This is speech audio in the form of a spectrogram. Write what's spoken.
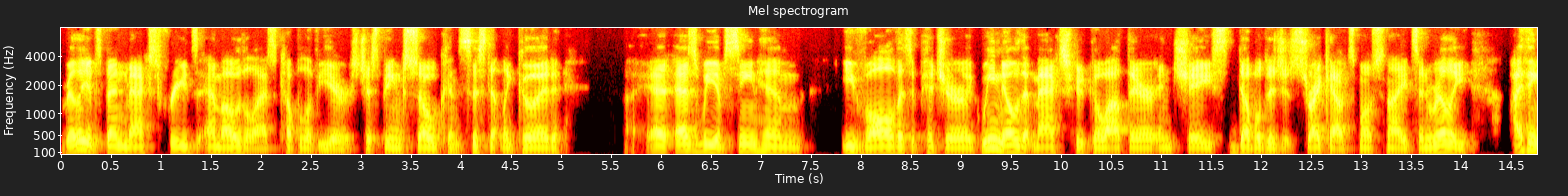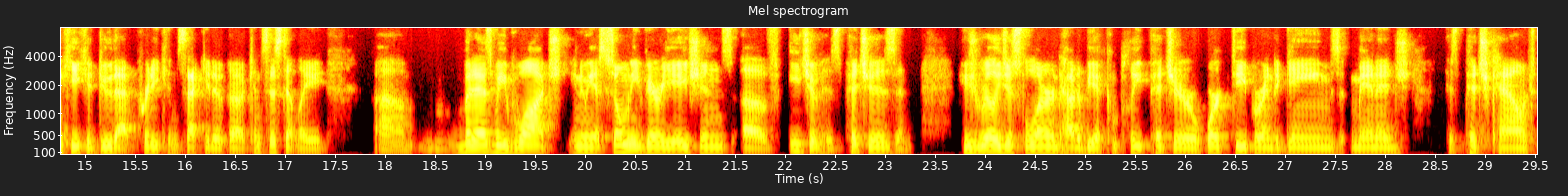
really it's been Max Fried's MO the last couple of years, just being so consistently good. As we have seen him evolve as a pitcher. Like we know that Max could go out there and chase double digit strikeouts most nights, and really, I think he could do that pretty consecutive, uh, consistently. Um, but as we've watched, you know, he has so many variations of each of his pitches, and he's really just learned how to be a complete pitcher, work deeper into games, manage his pitch count.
